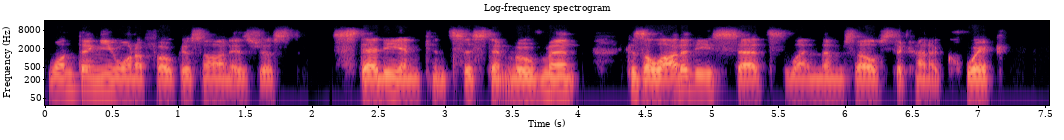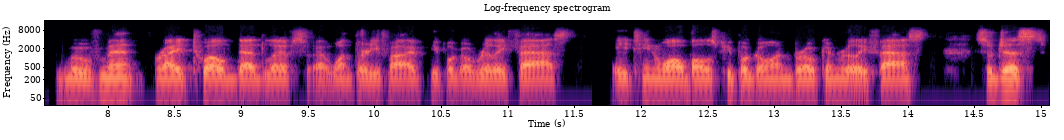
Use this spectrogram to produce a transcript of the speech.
one thing you want to focus on is just steady and consistent movement because a lot of these sets lend themselves to kind of quick movement, right? 12 deadlifts at 135, people go really fast. 18 wall balls, people go unbroken really fast. So just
